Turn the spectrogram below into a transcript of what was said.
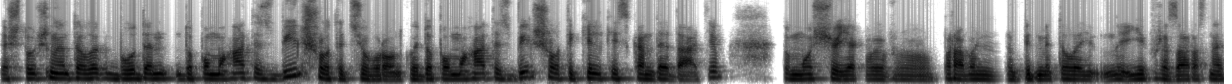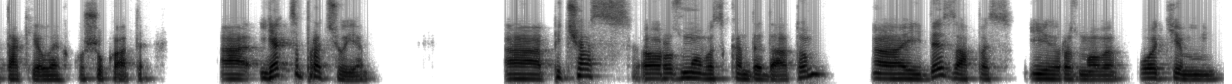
де штучний інтелект буде допомагати збільшувати цю воронку і допомагати збільшувати кількість кандидатів, тому що, як ви правильно підмітили, їх вже зараз не так і легко шукати. Як це працює? Під час розмови з кандидатом йде запис і розмови. Потім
